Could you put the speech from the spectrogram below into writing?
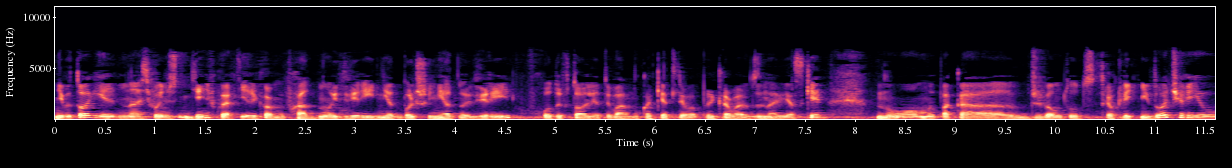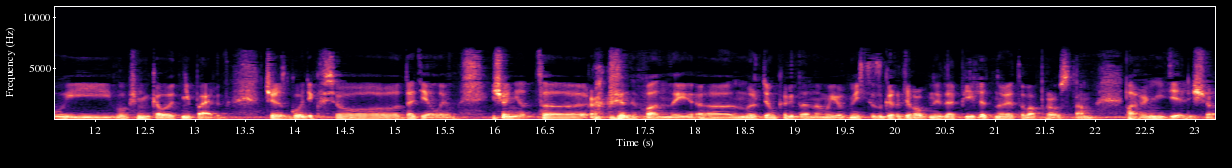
И в итоге на сегодняшний день в квартире, кроме входной двери, нет больше ни одной двери. Входы в туалет и ванну кокетливо прикрывают занавески. Но мы пока живем тут с трехлетней дочерью и, в общем, никого это не парит. Через годик все доделаем. Еще нет э, раковины в ванной. Э, мы ждем, когда нам ее вместе с гардеробной допилят, но это вопрос там пары недель еще.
